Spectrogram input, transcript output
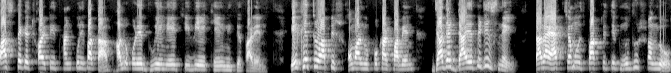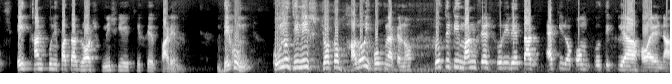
পাঁচ থেকে ছয়টি থানকুনি পাতা ভালো করে ধুয়ে নিয়ে চিবিয়ে খেয়ে নিতে পারেন। এক্ষেত্রেও আপনি সমান উপকার পাবেন। যাদের ডায়াবেটিস নেই, তারা এক চামচ প্রাকৃতিক মধুর সঙ্গেও এই থানকুনি পাতার রস মিশিয়ে খেতে পারেন। দেখুন, কোনো জিনিস যত ভালোই হোক না কেন, প্রতিটি মানুষের শরীরে তার একই রকম প্রতিক্রিয়া হয় না।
